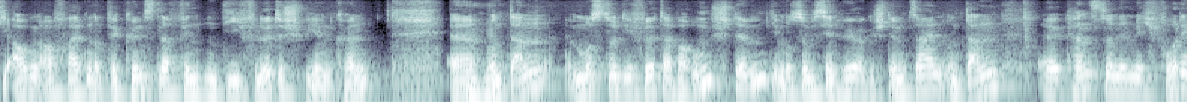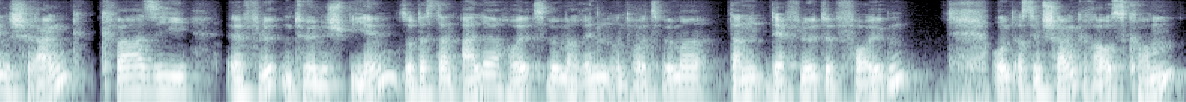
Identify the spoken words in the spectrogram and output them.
die Augen aufhalten, ob wir Künstler finden, die Flöte spielen können. Äh, Mhm. Und dann musst du die Flöte aber umstimmen, die muss so ein bisschen höher gestimmt sein und dann äh, kannst du nämlich vor dem Schrank quasi äh, Flötentöne spielen, sodass dann alle Holzwürmerinnen und Holzwürmer dann der Flöte folgen und aus dem Schrank rauskommen.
